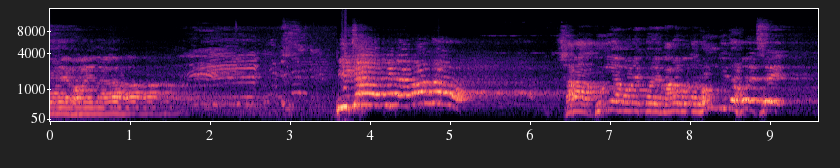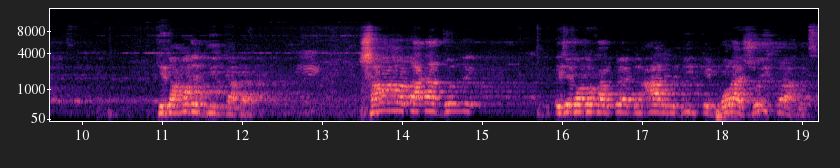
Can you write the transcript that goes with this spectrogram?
মনে হয় না। পিটা পিটা মারলো সারা দুনিয়া মনে করে মানবতা লঙ্ঘিত হয়েছে। কিন্তু আমাদের দিন কাটা সামান্য টাকার জন্য এই যে গতকালকে একজন আর্মি দিনকে ভোলায় শহীদ করা হয়েছে।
